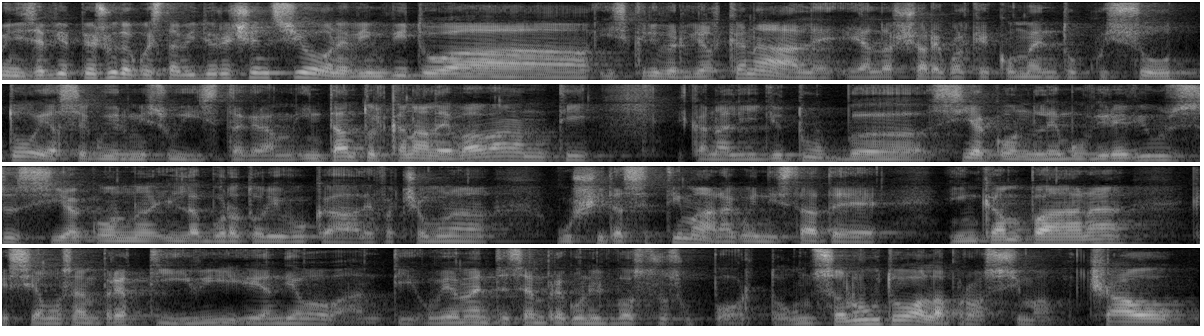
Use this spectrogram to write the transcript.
Quindi se vi è piaciuta questa videorecensione vi invito a iscrivervi al canale e a lasciare qualche commento qui sotto e a seguirmi su Instagram. Intanto il canale va avanti, il canale YouTube sia con le movie reviews sia con il laboratorio vocale. Facciamo una uscita a settimana, quindi state in campana che siamo sempre attivi e andiamo avanti, ovviamente sempre con il vostro supporto. Un saluto, alla prossima. Ciao!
